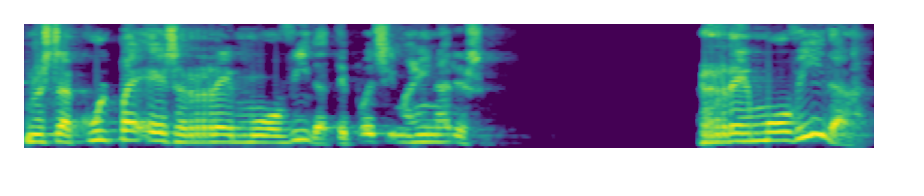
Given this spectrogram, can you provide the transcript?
Nuestra culpa es removida. ¿Te puedes imaginar eso? Removida.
